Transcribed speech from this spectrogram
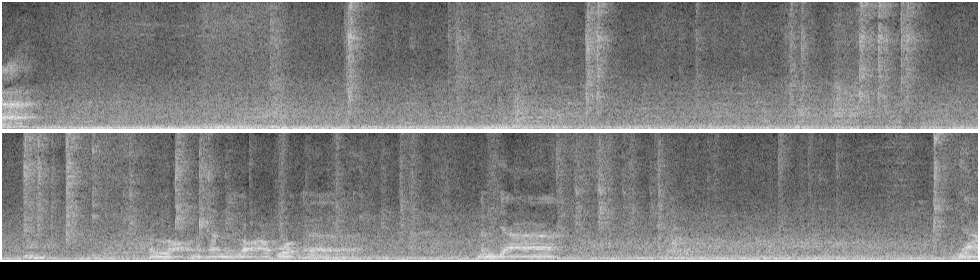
ฮะ เลาะนะครับนี่เลาะเอาพวกน้ำยายา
